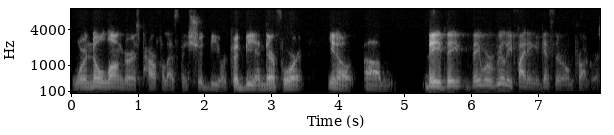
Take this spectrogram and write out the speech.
were no longer as powerful as they should be or could be, and therefore, you know, um, they they they were really fighting against their own progress.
